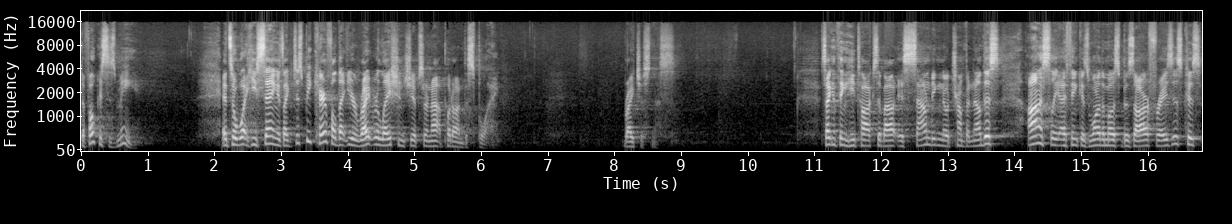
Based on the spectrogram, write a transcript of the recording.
The focus is me. And so what he's saying is like, just be careful that your right relationships are not put on display. Righteousness. Second thing he talks about is sounding no trumpet. Now, this honestly, I think, is one of the most bizarre phrases because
